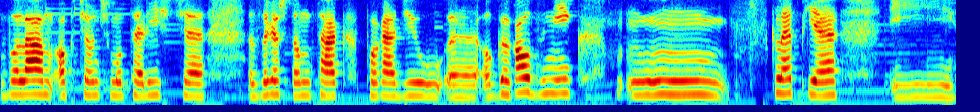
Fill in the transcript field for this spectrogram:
wolałam obciąć mu te liście. Zresztą tak poradził e, ogrodnik mm, w sklepie. I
